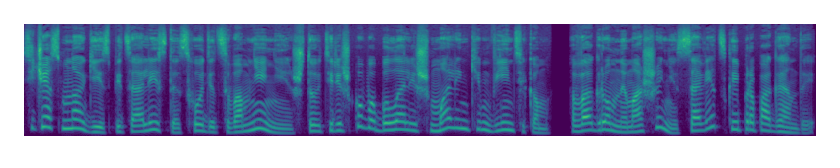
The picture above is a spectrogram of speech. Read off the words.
Сейчас многие специалисты сходятся во мнении, что Терешкова была лишь маленьким винтиком в огромной машине советской пропаганды,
